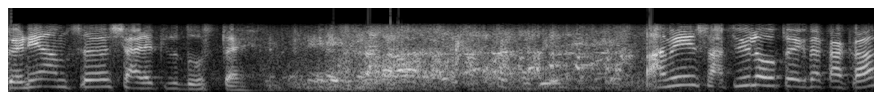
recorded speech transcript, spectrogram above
गणे आमचं शाळेतलं दोस्त आहे. आम्ही सातवीला होतो एकदा काका.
